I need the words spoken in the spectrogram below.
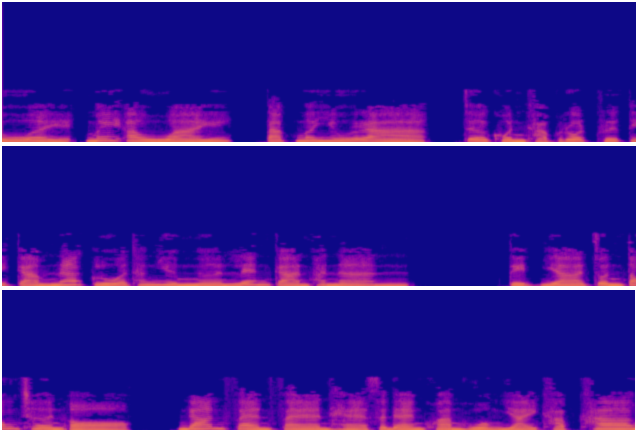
ด้วย ไม่เอาไว้ ตักมายุรา เจอคนขับรถพฤติกรรมน่ากลัวทั้งยืมเงินเล่นการพนัน ติดยาจนต้องเชิญออก ด้านแฟนๆ แห่แสดงความห่วงใยคับข้าง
